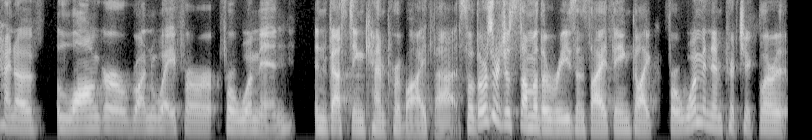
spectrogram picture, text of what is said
kind of longer runway for for women investing can provide that. So those are just some of the reasons I think, like for women in particular,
